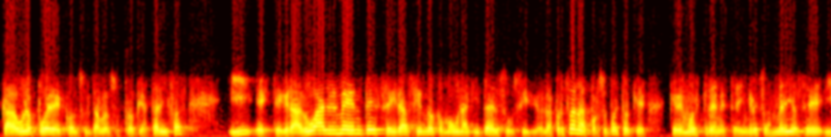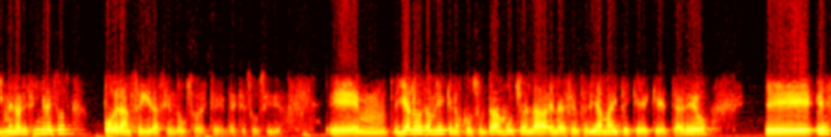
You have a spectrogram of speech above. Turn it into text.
Cada uno puede consultarlo en sus propias tarifas y este, gradualmente se irá haciendo como una quita del subsidio. Las personas, por supuesto, que, que demuestren este, ingresos medios eh, y menores ingresos, podrán seguir haciendo uso de este, de este subsidio. Em, y algo también que nos consultaban mucho en la, en la Defensoría Maite, que, que te agrego, eh, es,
